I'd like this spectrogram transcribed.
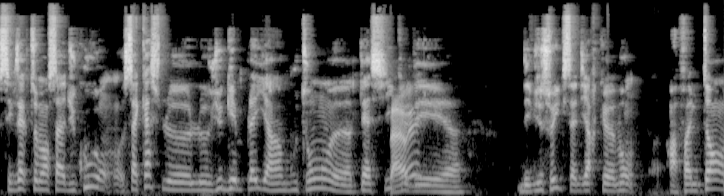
C'est exactement ça. Du coup, on- ça casse le, le vieux gameplay. Il y a un bouton euh, classique Bah ouais. des, euh, des vieux Sonic, c'est-à-dire que bon, en même temps,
